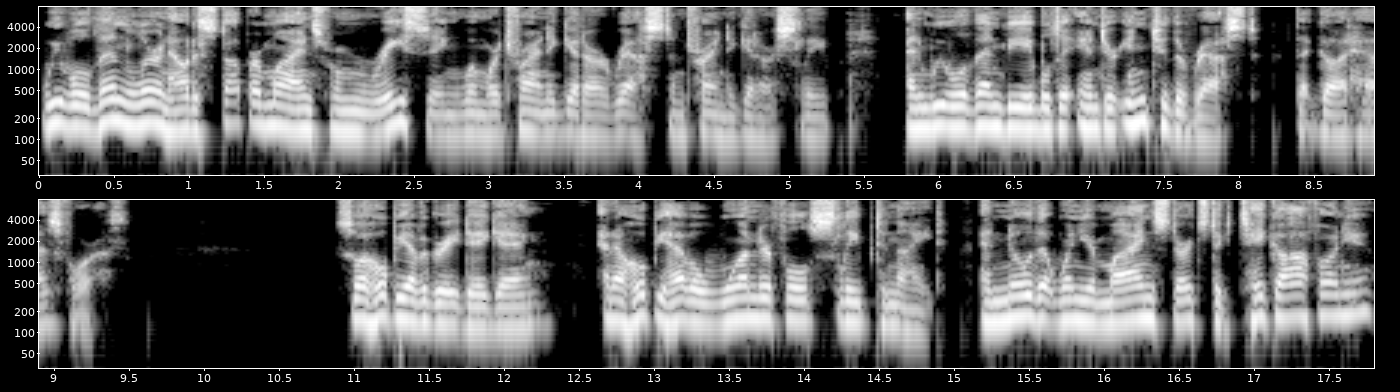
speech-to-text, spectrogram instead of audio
we will then learn how to stop our minds from racing when we're trying to get our rest and trying to get our sleep. And we will then be able to enter into the rest that God has for us. So I hope you have a great day, gang. And I hope you have a wonderful sleep tonight. And know that when your mind starts to take off on you,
